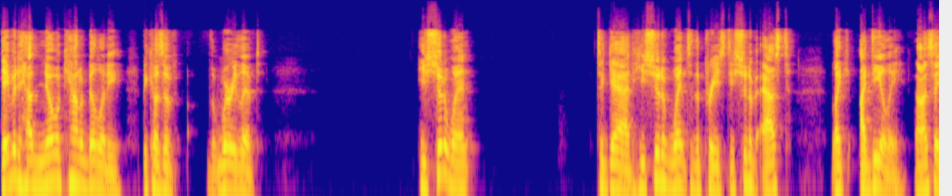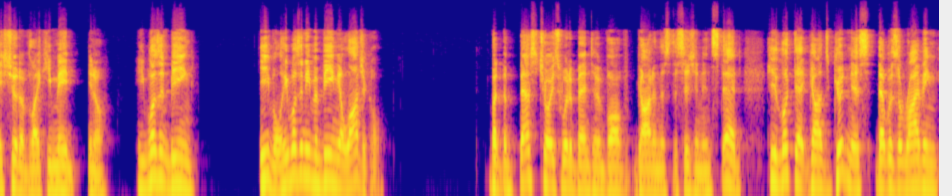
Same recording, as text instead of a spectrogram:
David had no accountability because of the, where he lived. He should have went to Gad. He should have went to the priest. He should have asked like ideally, I say should have, like he made, you know, he wasn't being evil. He wasn't even being illogical. But the best choice would have been to involve God in this decision. Instead, he looked at God's goodness that was arriving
